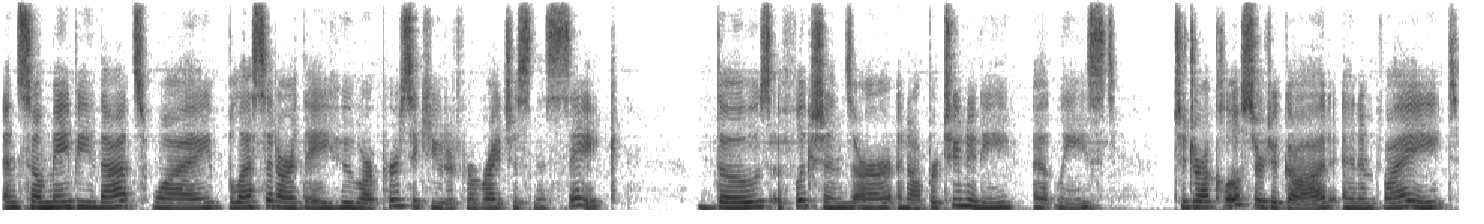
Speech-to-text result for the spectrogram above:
And so maybe that's why blessed are they who are persecuted for righteousness' sake. Those afflictions are an opportunity, at least, to draw closer to God and invite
